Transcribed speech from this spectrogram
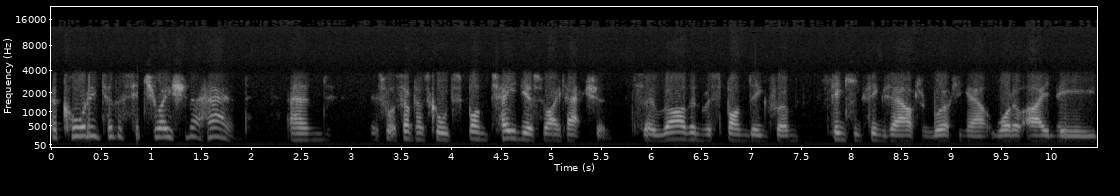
according to the situation at hand. And it's what's sometimes called spontaneous right action. So, rather than responding from thinking things out and working out what do I need,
